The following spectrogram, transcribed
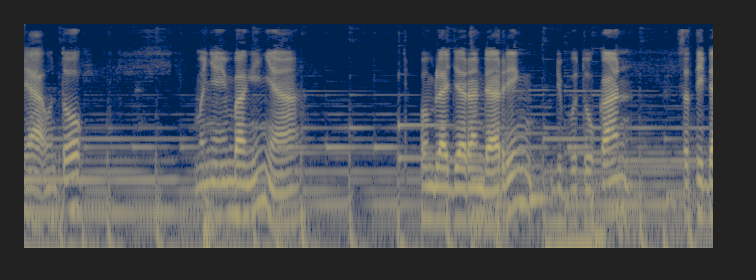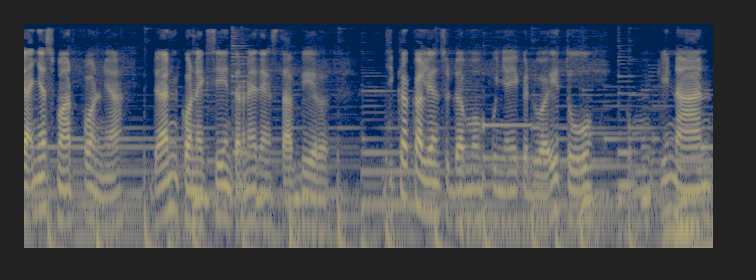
Ya untuk menyeimbanginya pembelajaran daring dibutuhkan setidaknya smartphone ya dan koneksi internet yang stabil. Jika kalian sudah mempunyai kedua itu, kemungkinan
